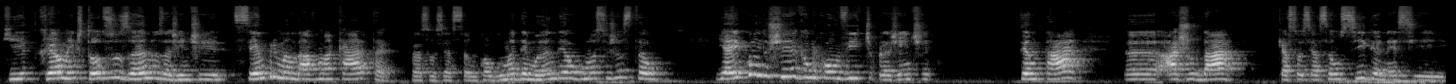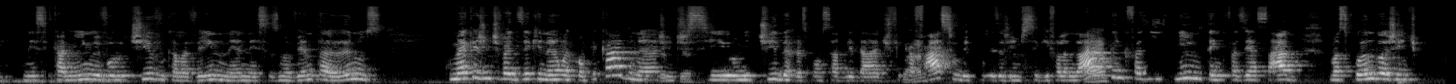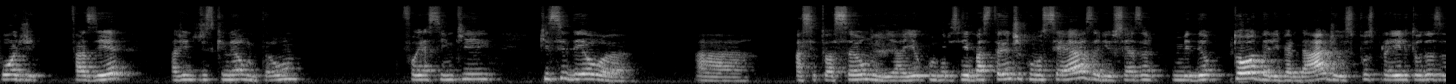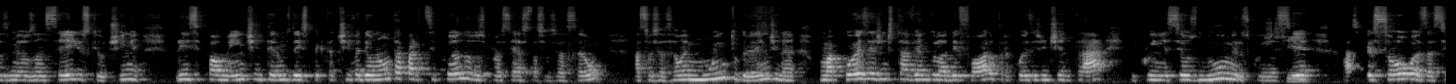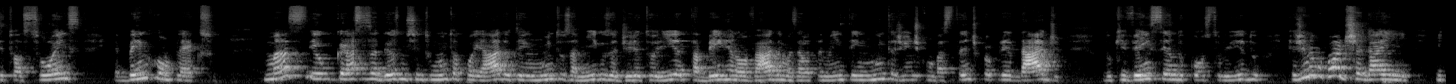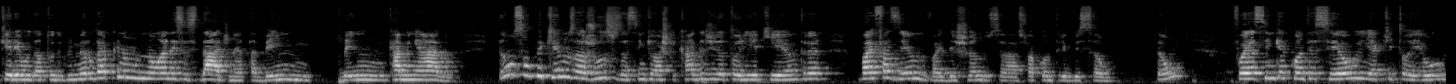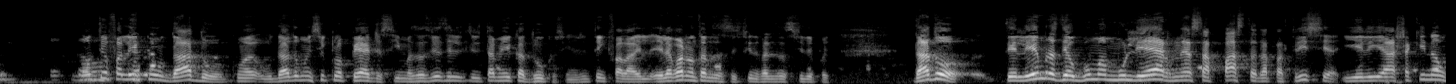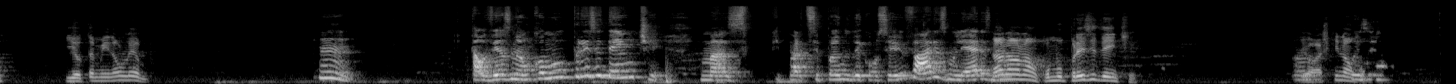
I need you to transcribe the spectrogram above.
que realmente todos os anos a gente sempre mandava uma carta para a associação com alguma demanda e alguma sugestão. E aí, quando chega um convite para a gente tentar uh, ajudar que a associação siga nesse, nesse caminho evolutivo que ela vem, né, nesses 90 anos, como é que a gente vai dizer que não? É complicado, né? A gente se omitir da responsabilidade. Fica claro. fácil depois a gente seguir falando, ah, é. tem que fazer assim, tem que fazer assado. Mas quando a gente pôde fazer, a gente diz que não. Então, foi assim que, que se deu a, a, a situação, e aí eu conversei bastante com o César, e o César me deu toda a liberdade, eu expus para ele todos os meus anseios que eu tinha, principalmente em termos da expectativa de eu não estar tá participando dos processos da associação. A associação é muito grande, né? Uma coisa é a gente estar tá vendo lá de fora, outra coisa é a gente entrar e conhecer os números, conhecer Sim. as pessoas, as situações, é bem complexo. Mas eu, graças a Deus, me sinto muito apoiada. Eu tenho muitos amigos, a diretoria está bem renovada, mas ela também tem muita gente com bastante propriedade do que vem sendo construído. Que a gente não pode chegar e, e querer mudar tudo em primeiro lugar, porque não, não há necessidade, né? Está bem, bem encaminhado. Então, são pequenos ajustes assim que eu acho que cada diretoria que entra vai fazendo, vai deixando a sua contribuição. Então, foi assim que aconteceu e aqui estou eu Ontem eu falei com o Dado, com a, o Dado é uma enciclopédia, assim, mas às vezes ele, ele tá meio caduco, assim, a gente tem que falar. Ele, ele agora não está nos assistindo, vai nos assistir depois. Dado, te lembras de alguma mulher nessa pasta da Patrícia? E ele acha que não. E eu também não lembro. Hum, talvez não como presidente, mas participando do conselho, várias mulheres. Não, né? não, não, como presidente. Ah, eu acho que não. Pois é.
